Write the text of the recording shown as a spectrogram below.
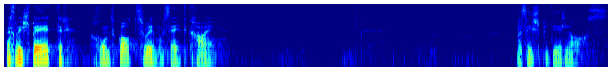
bisschen später kommt Gott zu ihm und sagt, Kain, was ist bei dir los?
